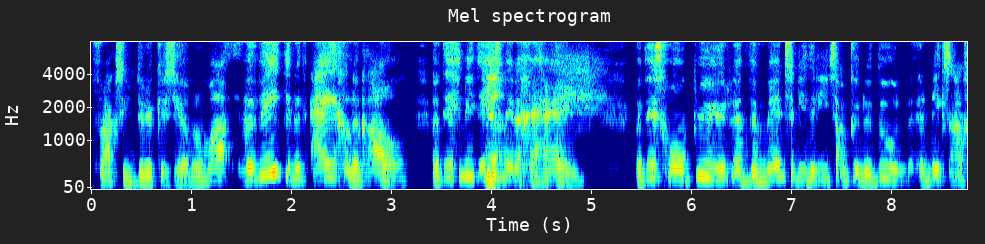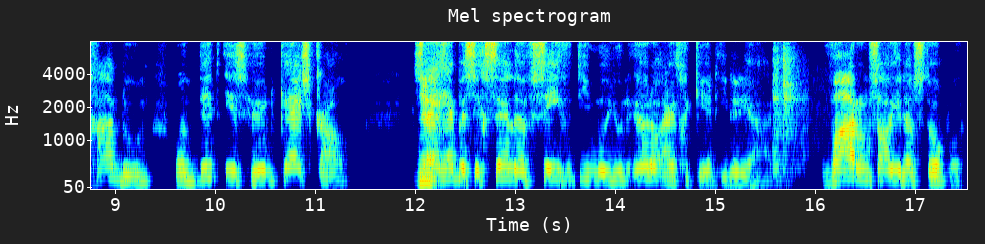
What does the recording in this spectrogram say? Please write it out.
fractiedruk is heel normaal. We weten het eigenlijk al. Het is niet eens Ja. meer een geheim. Het is gewoon puur dat de mensen die er iets aan kunnen doen, er niks aan gaan doen, want dit is hun cash cow. Zij Ja. hebben zichzelf 17 miljoen euro uitgekeerd ieder jaar. Waarom zou je dat stoppen?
